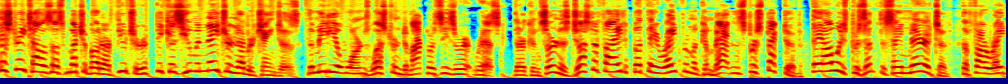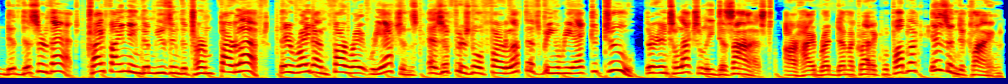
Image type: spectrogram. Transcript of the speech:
History tells us much about our future because human nature never changes. The media warns Western democracies are at risk. Their concern is justified, but they write from a combatant's perspective. They always present the same narrative. The far right did this or that. Try finding them using the term far left. They write on far right reactions as if there's no far left that's being reacted to. They're intellectually dishonest. Our hybrid democratic republic is in decline.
